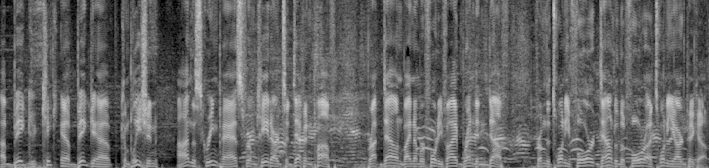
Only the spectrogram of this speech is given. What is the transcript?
A big kick, a big uh, completion on the screen pass from Kadar to Devin Puff, brought down by number 45 Brendan Duff from the 24 down to the four, a 20 yard pickup.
